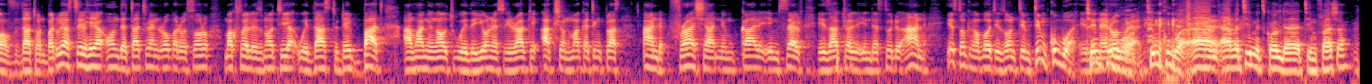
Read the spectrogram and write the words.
of that one. But we are still here on the touchline. Robert Osoro, Maxwell is not here with us today, but I'm hanging out with the Jonas Iraqi Action Marketing Plus and Frasha Nimkali himself is actually in the studio and he's talking about his own team. Team Kubwa is team in Nairobi. Kubwa. Team Kubwa. Um, I have a team, it's called uh, Team Flasher. Mm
